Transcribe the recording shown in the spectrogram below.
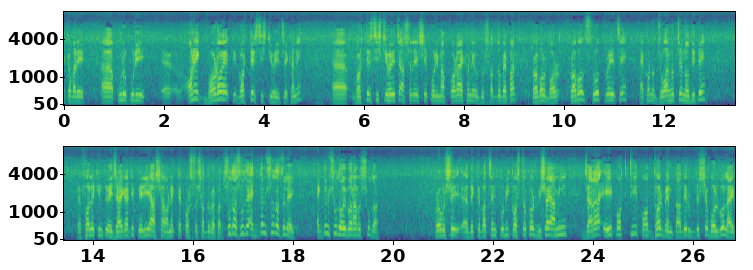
একেবারে পুরোপুরি অনেক বড় একটি গর্তের সৃষ্টি হয়েছে এখানে। গর্তের সৃষ্টি হয়েছে, আসলে সে পরিমাপ করা এখানে দুঃসাধ্য ব্যাপার। প্রবল প্রবল স্রোত রয়েছে এখনও জোয়ার হচ্ছে নদীতে ফলে কিন্তু এই জায়গাটি পেরিয়ে আসা অনেকটা কষ্টসাধ্য ব্যাপার। সুদা সুদা একদম সুদা চলে। একদম সুদা ওই বরাবর সুদা অবশ্যই দেখতে পাচ্ছেন, খুবই কষ্টকর বিষয়। আমি, যারা এই পথটি পথ ধরবেন, তাদের উদ্দেশ্যে বলব, লাইভ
